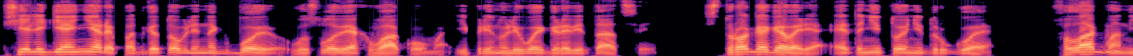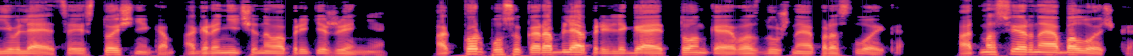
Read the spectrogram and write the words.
Все легионеры подготовлены к бою в условиях вакуума и при нулевой гравитации. Строго говоря, это ни то, ни другое. Флагман является источником ограниченного притяжения, а к корпусу корабля прилегает тонкая воздушная прослойка, атмосферная оболочка,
